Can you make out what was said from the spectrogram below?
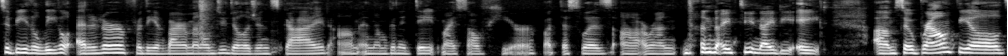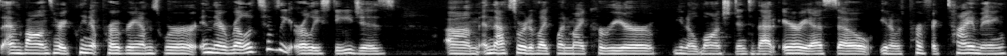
to be the legal editor for the Environmental Due Diligence Guide. Um, and I'm going to date myself here, but this was uh, around 1998. Um, so brownfields and voluntary cleanup programs were in their relatively early stages. Um, and that's sort of like when my career, you know, launched into that area. So, you know, it was perfect timing.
